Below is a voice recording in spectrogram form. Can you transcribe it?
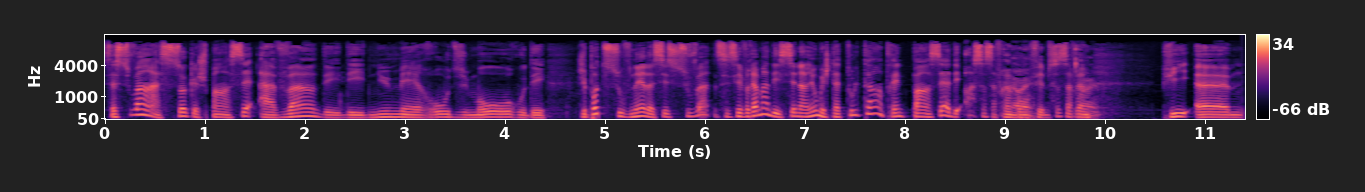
C'est souvent à ça que je pensais avant des, des numéros d'humour ou des. J'ai pas de souvenir. C'est souvent. C'est c'est vraiment des scénarios, mais j'étais tout le temps en train de penser à des. Ah, ça, ça ferait un Ouais. bon film. Ça, ça ferait un- Ouais. Puis euh,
